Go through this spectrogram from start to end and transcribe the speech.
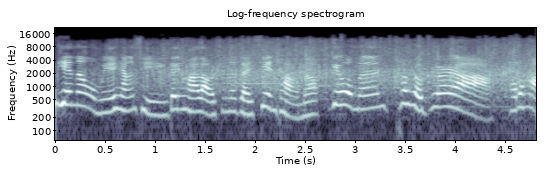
天呢，我们也想请邓丽华老师呢，在现场呢，给我们唱首歌啊，好不好？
